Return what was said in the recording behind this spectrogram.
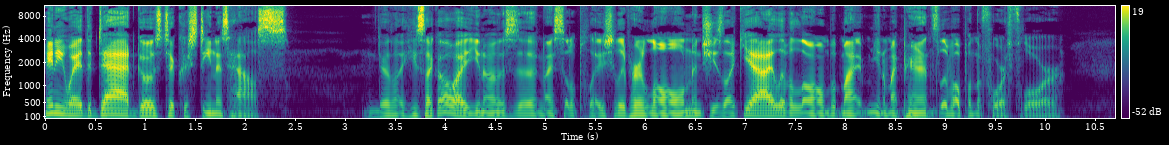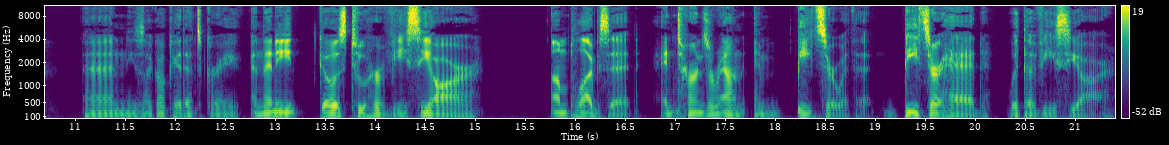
Anyway, the dad goes to Christina's house. They're like, he's like, oh, I, you know, this is a nice little place. You live here alone, and she's like, yeah, I live alone, but my, you know, my parents live up on the fourth floor. And he's like, okay, that's great. And then he goes to her VCR, unplugs it, and turns around and beats her with it, beats her head with a VCR.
